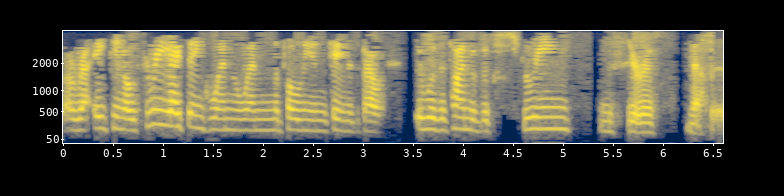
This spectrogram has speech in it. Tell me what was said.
1803, I think, when, when Napoleon came into power. It was a time of extreme Mesiris Nefesh.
